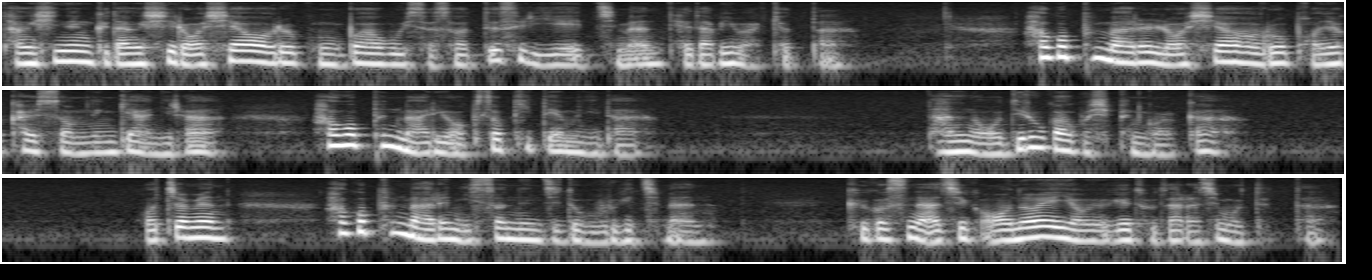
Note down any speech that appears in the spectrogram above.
당신은 그 당시 러시아어를 공부하고 있어서 뜻을 이해했지만 대답이 막혔다. 하고픈 말을 러시아어로 번역할 수 없는 게 아니라 하고픈 말이 없었기 때문이다. 나는 어디로 가고 싶은 걸까? 어쩌면 하고픈 말은 있었는지도 모르겠지만 그것은 아직 언어의 영역에 도달하지 못했다.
